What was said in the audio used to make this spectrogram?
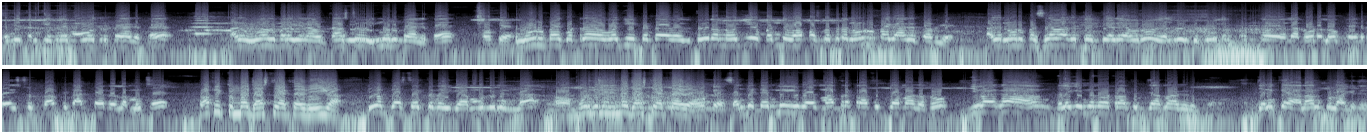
ಸಂಜೆ ತನಕ ಇದ್ರೆ ಮೂವತ್ತು ರೂಪಾಯಿ ಆಗುತ್ತೆ. ಅದು ಹೋಗಿ ಬರೋಗೆಲ್ಲ ಅವ್ರ ಕಾಸ್ಟ್ ಇನ್ನೂರು ರೂಪಾಯಿ ಆಗುತ್ತೆ. ಓಕೆ ನೂರು ರೂಪಾಯಿ ಕೊಟ್ರೆ ಹೋಗಿ ಬೆಟ್ಟ ಟೂರಲ್ಲಿ ಹೋಗಿ ಬಂದು ವಾಪಸ್ ಬಂದ್ರೆ ನೂರು ರೂಪಾಯಿಗೆ ಆಗುತ್ತೆ ಅವ್ರಿಗೆ. ಅದೇ ನೂರು ರೂಪಾಯಿ ಸೇವ್ ಆಗುತ್ತೆ ಅಂತ ಹೇಳಿ ಅವರು ಎಲ್ಲರೂ ಟೂ ವೀಲರ್ ಬಂದು ಎಲ್ಲ ರೋಡಲ್ಲಿ ಹೋಗ್ತಾ ಇದ್ರೆ ಇಷ್ಟು ಟ್ರಾಫಿಕ್ ಆಗ್ತಾ ಇರಲಿಲ್ಲ ಮುಂಚೆ. ಟ್ರಾಫಿಕ್ ತುಂಬಾ ಜಾಸ್ತಿ ಆಗ್ತಾ ಇದೆ ಈಗ. ಇವಾಗ ಜಾಸ್ತಿ ಆಗ್ತದೆ ಈಗ ಮೂರು ದಿನದಿಂದ. ಮೂರು ದಿನದಿಂದ ಜಾಸ್ತಿ ಆಗ್ತಾ ಇದೆ. ಓಕೆ ಸಂಜೆ ಟೈಮ್ಲಿ ಇವಾಗ ಮಾತ್ರ ಟ್ರಾಫಿಕ್ ಜಾಮ್ ಆಗೋದು. ಇವಾಗ ಬೆಳಗ್ಗೆಯಿಂದನೂ ಟ್ರಾಫಿಕ್ ಜಾಮ್ ಆಗುತ್ತೆ ಜನಕ್ಕೆ ಅನಾನುಕೂಲ ಆಗಿದೆ.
